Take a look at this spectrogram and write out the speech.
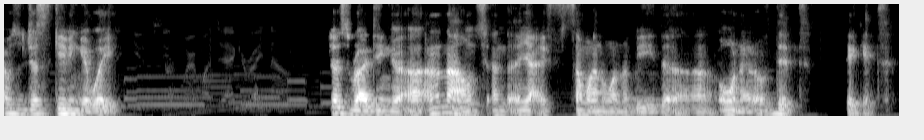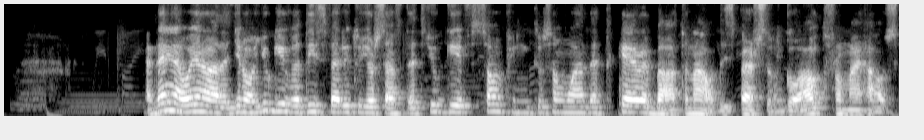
i was just giving away. Just writing uh, an announce and yeah if someone want to be the owner of it take it and then in a way or another, you know, you give this value to yourself that you give something to someone that care about now. This person go out from my house,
